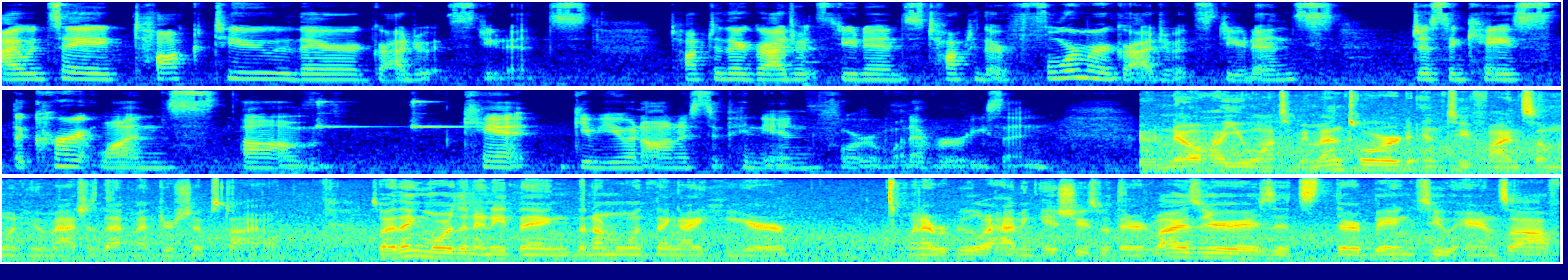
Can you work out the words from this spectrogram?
I would say talk to their graduate students. Talk to their graduate students, talk to their former graduate students, just in case the current ones um, can't give you an honest opinion for whatever reason. You know how you want to be mentored and to find someone who matches that mentorship style. So I think more than anything, the number one thing I hear whenever people are having issues with their advisor is it's they're being too hands-off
